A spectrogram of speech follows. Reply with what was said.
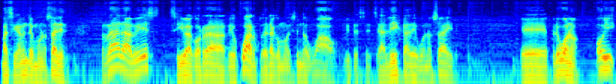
básicamente en Buenos Aires. Rara vez se iba a correr a Río Cuarto, era como diciendo, wow. Se, aleja de Buenos Aires. Eh, pero bueno, hoy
